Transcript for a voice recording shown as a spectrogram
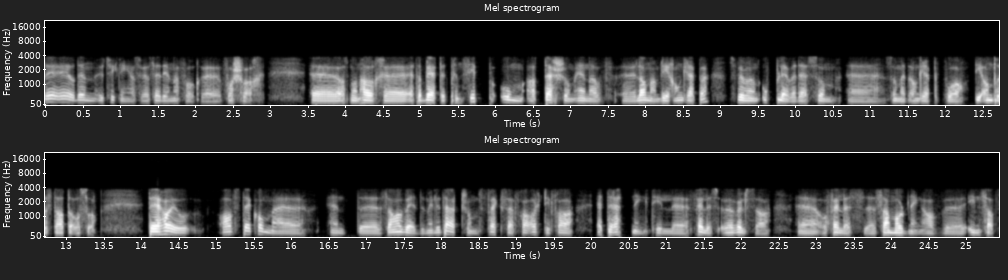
det er jo den utviklinga som vi har sett innenfor uh, forsvar. Uh, at man har uh, etablert et prinsipp om at dersom en av landene blir angrepet, så vil man oppleve det som, som et angrep på de andre stater også. Det har jo avstedkommet et eh, samarbeid militært som strekker seg fra alt fra etterretning til eh, felles øvelser eh, og felles samordning av innsats.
